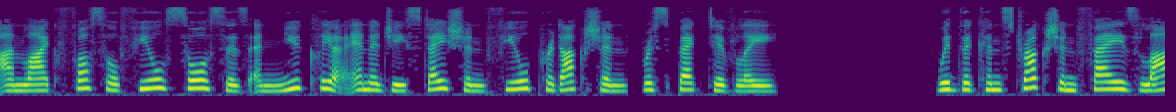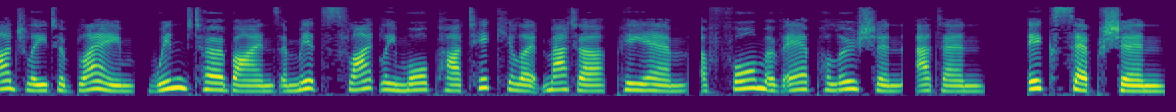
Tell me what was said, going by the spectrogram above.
unlike fossil fuel sources and nuclear energy station fuel production, respectively. With the construction phase largely to blame, wind turbines emit slightly more particulate matter PM, a form of air pollution, at an «exception»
